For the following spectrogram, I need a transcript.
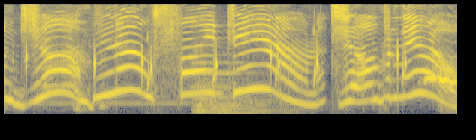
on, jump! No, slide down! Jump now!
